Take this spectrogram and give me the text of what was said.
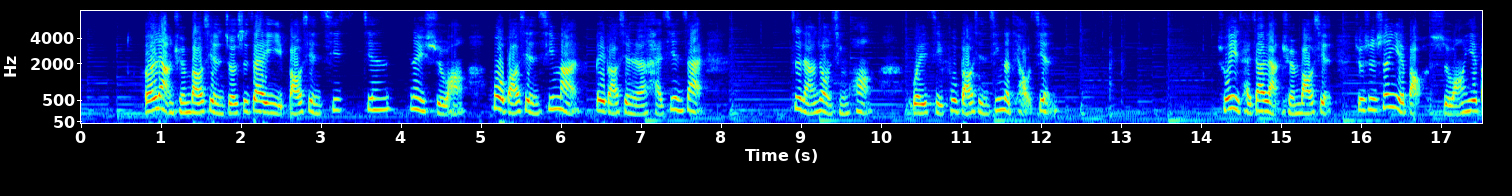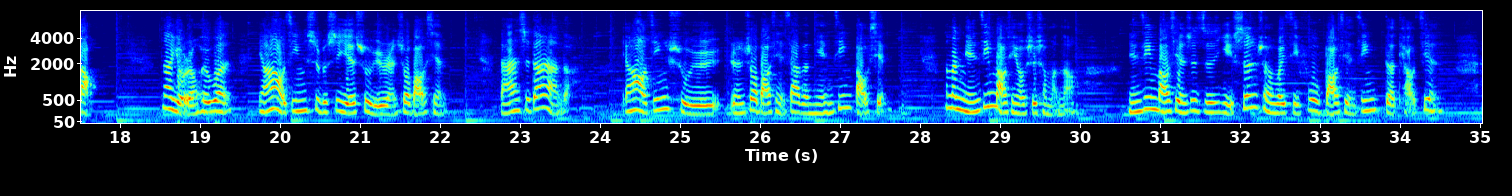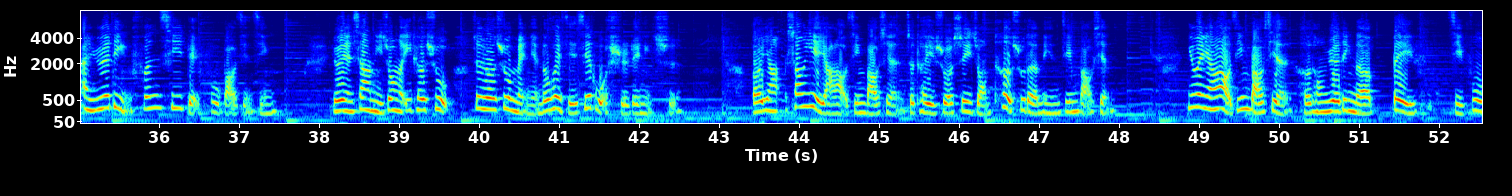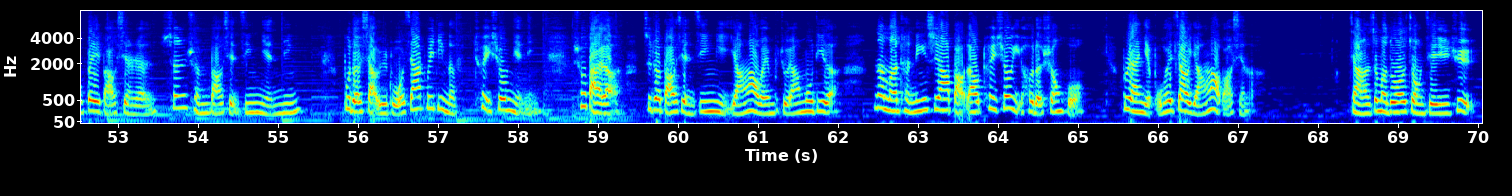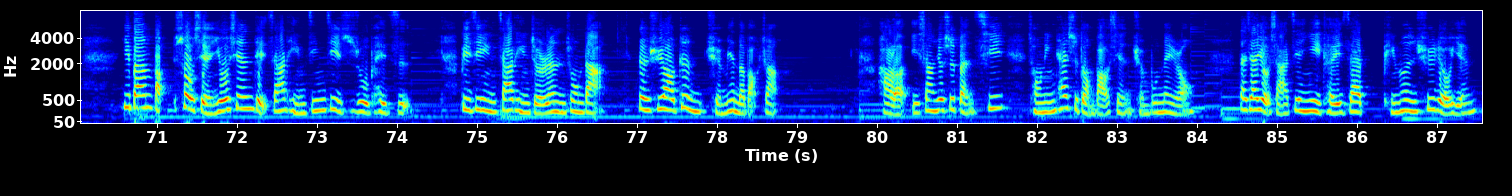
而两全保险则是在以保险期间内死亡或保险期满被保险人还健在这两种情况为给付保险金的条件，所以才叫两全保险，就是生也保，死亡也保。那有人会问，养老金是不是也属于人寿保险？答案是当然的，养老金属于人寿保险下的年金保险。那么年金保险又是什么呢？年金保险是指以生存为给付保险金的条件，按约定分期给付保险金，有点像你种了一棵树，这棵树每年都会结些果实给你吃。而养商业养老金保险则可以说是一种特殊的年金保险，因为养老金保险合同约定的被给付被保险人生存保险金年龄不得小于国家规定的退休年龄，说白了。这个保险金以养老为主要目的的，那么肯定是要保到退休以后的生活，不然也不会叫养老保险了。讲了这么多，总结一句：一般保寿险优先给家庭经济支柱配置，毕竟家庭责任重大，更需要更全面的保障。好了，以上就是本期从零开始懂保险全部内容。大家有啥建议，可以在评论区留言，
